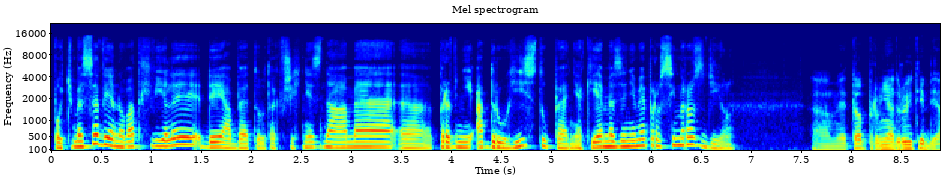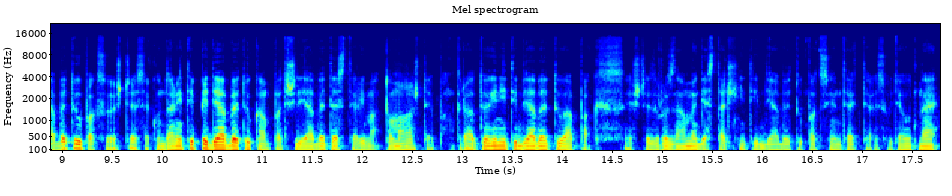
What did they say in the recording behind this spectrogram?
pojďme se věnovat chvíli diabetu. Tak všichni známe eh, první a druhý stupeň. Jaký je mezi nimi, prosím, rozdíl? Ehm, je to první a druhý typ diabetu, pak jsou ještě sekundární typy diabetu, kam patří diabetes, který má Tomáš, to je pankreatogenní typ diabetu a pak ještě známe gestační typ diabetu pacientek, které jsou těhotné.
